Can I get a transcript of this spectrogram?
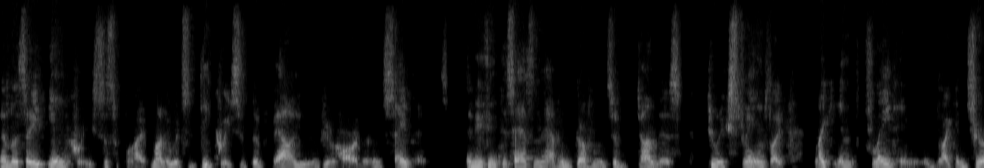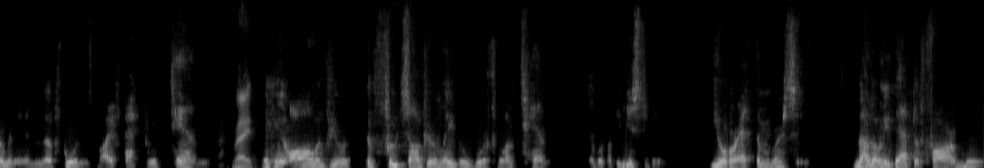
and let's say increase the supply of money, which decreases the value of your hard-earned savings. And you think this hasn't happened? Governments have done this to extremes, like like inflating, like in Germany in the 40s by a factor of 10. Right. Making all of your the fruits of your labor worth one tenth of what they used to be. You're at the mercy not only that, but far more,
